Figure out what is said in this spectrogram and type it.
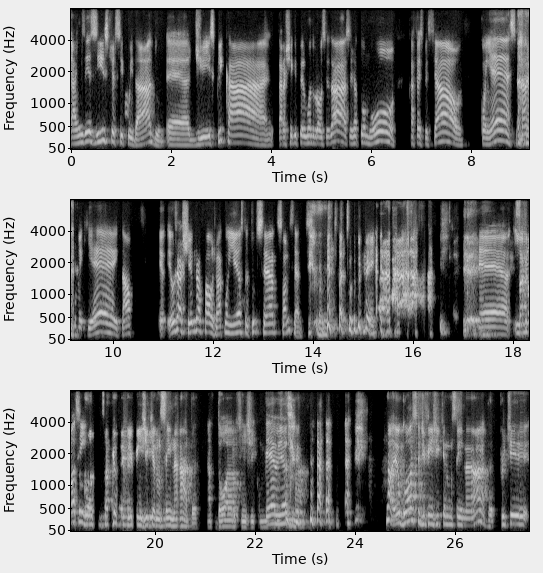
ainda existe esse cuidado é, de explicar. O cara chega e pergunta para vocês: ah, você já tomou café especial? Conhece? Sabe como é que é e tal? Eu, eu já chego já falo, já conheço, tá tudo certo, só me serve. tá tudo bem. É, sabe, então, assim, sabe que eu gosto de fingir que eu não sei nada? Adoro fingir como É mesmo? Não, eu gosto de fingir que eu não sei nada, porque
